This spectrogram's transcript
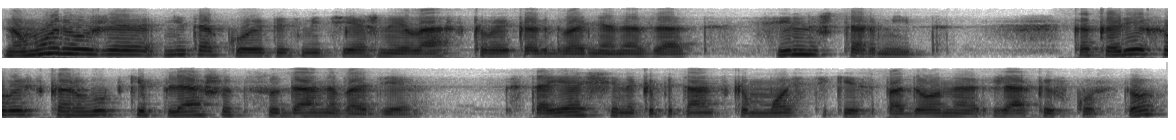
Но море уже не такое безмятежное и ласковое, как два дня назад, сильно штормит. Как ореховые скорлупки пляшут суда на воде. Стоящий на капитанском мостике из поддона Жак Ив Кусто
